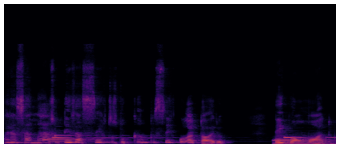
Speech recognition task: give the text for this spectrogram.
para sanar desacertos do campo circulatório. De igual modo,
